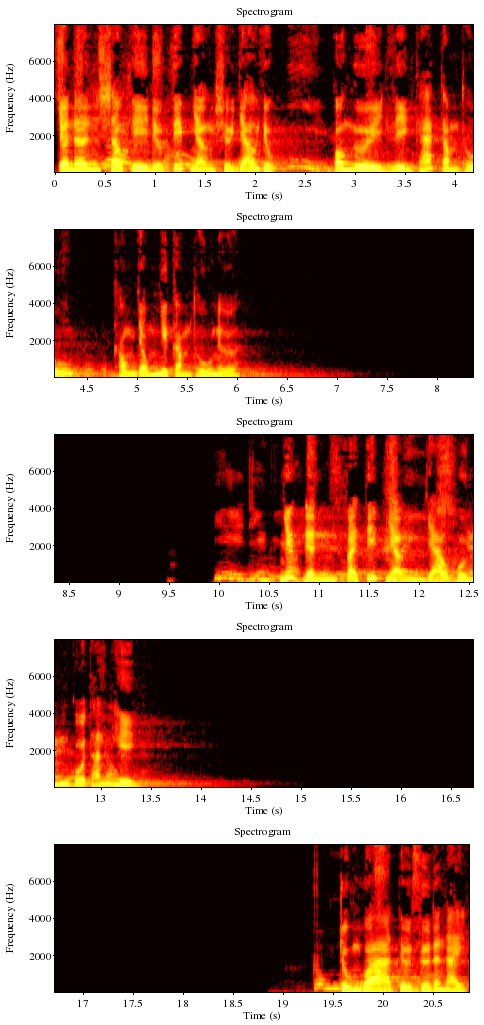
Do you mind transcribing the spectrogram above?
Cho nên sau khi được tiếp nhận sự giáo dục, con người liền khác cầm thú không giống như cầm thú nữa. Nhất định phải tiếp nhận giáo huấn của thánh hiền. Trung hoa từ xưa đến nay,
